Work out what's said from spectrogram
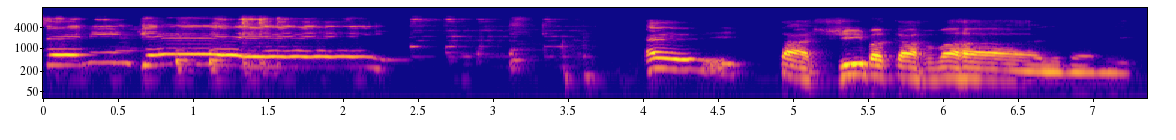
sem ninguém. Eita, Giba Carvalho, meu amigo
